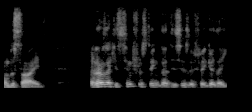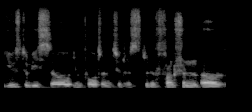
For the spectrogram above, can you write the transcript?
on the side, and I was like, "It's interesting that this is a figure that used to be so important to this to the function of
